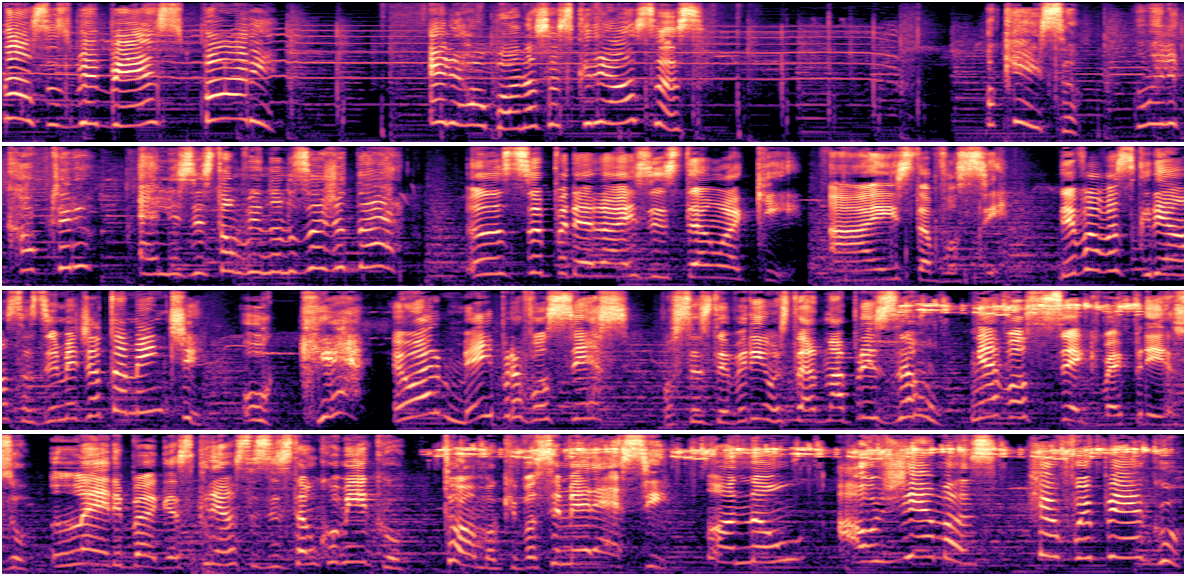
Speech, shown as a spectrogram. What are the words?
Nossos bebês! Pare! Ele roubou nossas crianças! O que é isso? Um helicóptero? Eles estão vindo nos ajudar! Os super-heróis estão aqui. Aí está você. Devolva as crianças imediatamente. O quê? Eu armei pra vocês. Vocês deveriam estar na prisão. É você que vai preso. Ladybug, as crianças estão comigo. Toma o que você merece. Oh, não. Algemas. Eu fui pego.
